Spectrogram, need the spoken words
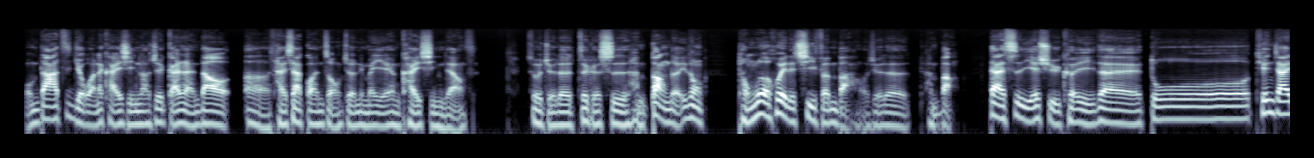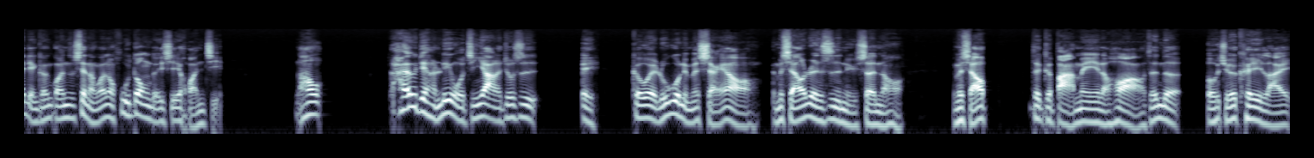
我们大家自己玩的开心，然后就感染到呃台下观众，就你们也很开心这样子。所以我觉得这个是很棒的一种同乐会的气氛吧，我觉得很棒。但是也许可以再多添加一点跟观众现场观众互动的一些环节。然后还有一点很令我惊讶的，就是，哎，各位，如果你们想要，你们想要认识女生哦，你们想要这个把妹的话，真的，我觉得可以来，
